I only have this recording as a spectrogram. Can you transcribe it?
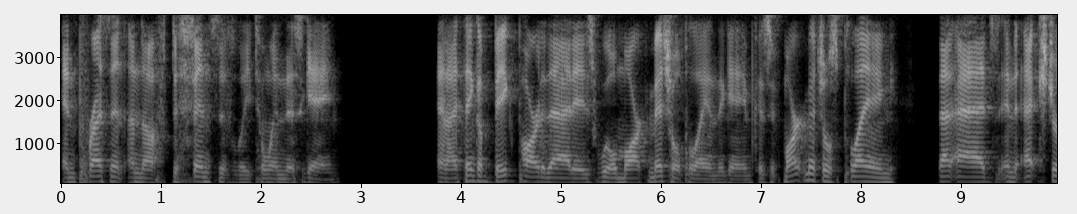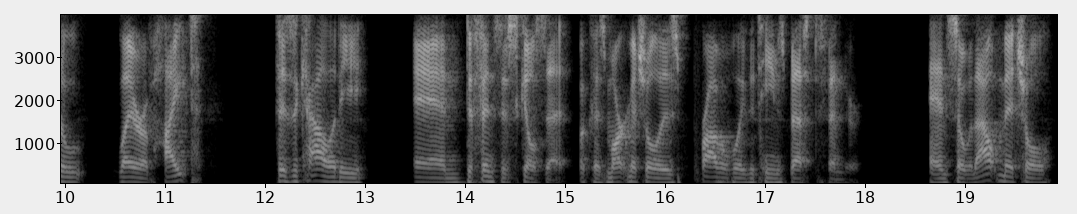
and present enough defensively to win this game? And I think a big part of that is will Mark Mitchell play in the game? Because if Mark Mitchell's playing, that adds an extra layer of height, physicality, and defensive skill set because Mark Mitchell is probably the team's best defender. And so without Mitchell,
